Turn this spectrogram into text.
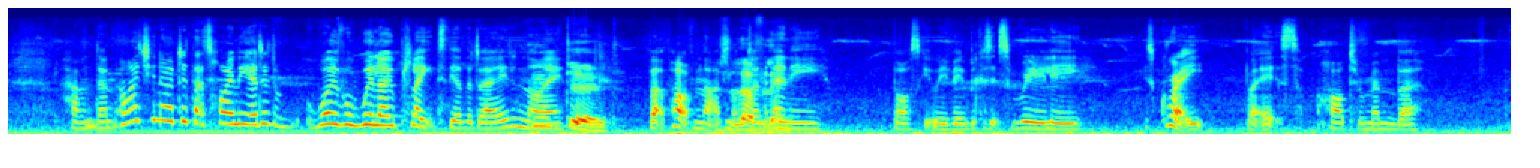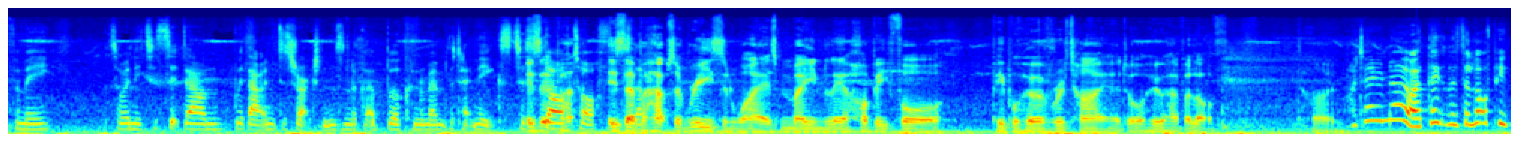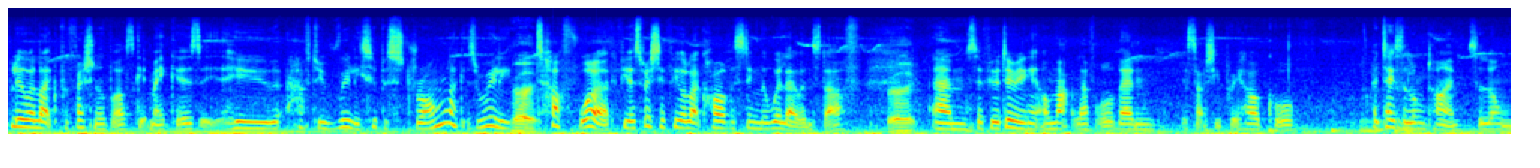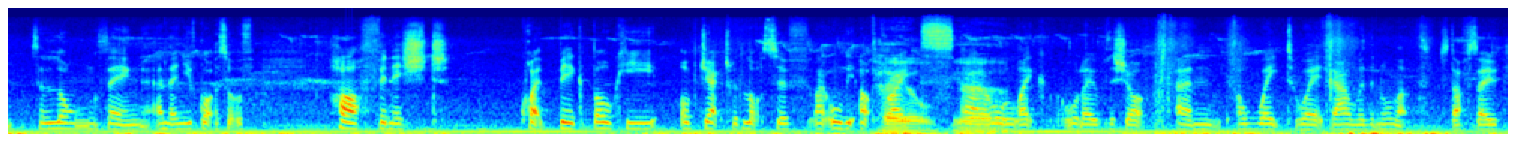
Haven't done. Oh, actually, no, I did that tiny. I did a wove a willow plate the other day, didn't I? You did. But apart from that, I've not lovely. done any basket weaving because it's really, it's great, but it's hard to remember for me. So I need to sit down without any distractions and look at a book and remember the techniques to Is, start perha- off. is there stuff. perhaps a reason why it's mainly a hobby for people who have retired or who have a lot of time? I don't know. I think there's a lot of people who are like professional basket makers who have to be really super strong. Like it's really Right. tough work, if you, especially if you're like harvesting the willow and stuff. Right. Um, so if you're doing it on that level, then it's actually pretty hardcore. It takes a long time. It's a long, it's a long thing, and then you've got a sort of half finished, quite big, bulky object with lots of like all the uprights, yeah. uh, all like all over the shop, and a weight to weigh it down with, and all that stuff. So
